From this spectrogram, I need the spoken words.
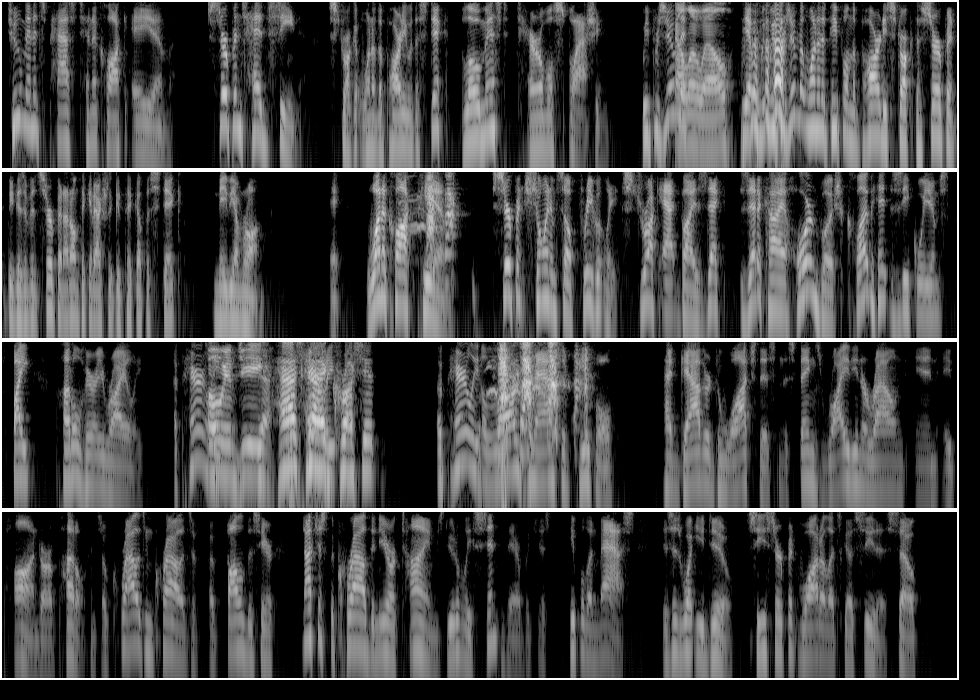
two minutes past ten o'clock a.m., Serpent's head seen. Struck at one of the party with a stick. Blow missed. Terrible splashing. We presume that, LOL. yeah, we, we presume that one of the people in the party struck the serpent because if it's serpent, I don't think it actually could pick up a stick. Maybe I'm wrong. Okay. One o'clock p.m. serpent showing himself frequently, struck at by Zek- Zedekiah Hornbush, club hit Zeke Williams, fight Puddle Very Riley. Apparently, OMG. Yeah, hashtag Apparently- crush it. apparently a large mass of people had gathered to watch this, and this thing's writhing around in a pond or a puddle. And so crowds and crowds have, have followed this here. Not just the crowd the New York Times dutifully sent there, but just people in mass. This is what you do. Sea serpent water, let's go see this. So,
